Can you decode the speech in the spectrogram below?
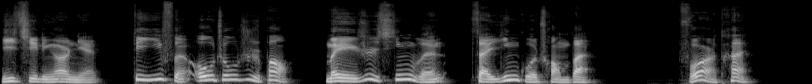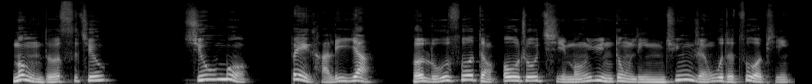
一七零二年，第一份欧洲日报《每日新闻》在英国创办。伏尔泰、孟德斯鸠。休谟、贝卡利亚和卢梭等欧洲启蒙运动领军人物的作品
